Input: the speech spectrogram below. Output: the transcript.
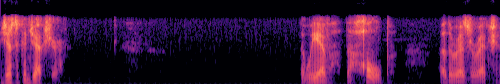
just a conjecture. But we have the hope of the resurrection.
